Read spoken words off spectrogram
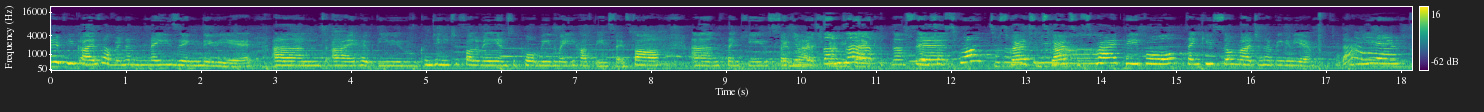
hope you guys have an amazing new year and I hope you continue to follow me and support me the way you have been so far and thank you so Give much a for thumbs up. That's And it. subscribe. Subscribe, her subscribe, subscribe people. Thank you so much and happy new year. Bye. Yeah.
